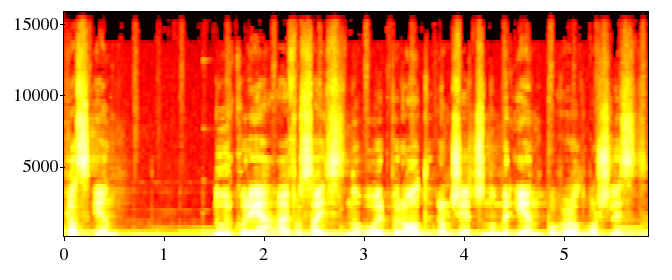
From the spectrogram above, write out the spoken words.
Plass 1. Nord-Korea er for 16. år på rad rangert som nummer én på World Watch List.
